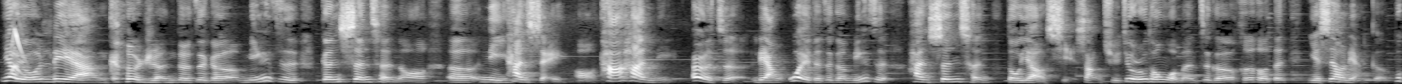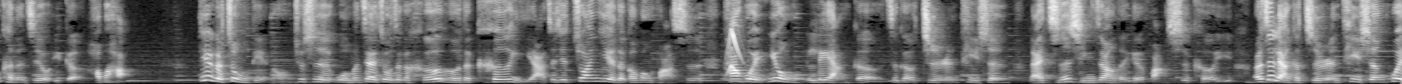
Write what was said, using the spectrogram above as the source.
要有两个人的这个名字跟生辰哦，呃，你和谁哦，他和你。二者两位的这个名字和生辰都要写上去，就如同我们这个和合灯也是要两个，不可能只有一个，好不好？第二个重点哦，就是我们在做这个和合的科仪啊，这些专业的高功法师，他会用两个这个纸人替身来执行这样的一个法事科仪，而这两个纸人替身会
